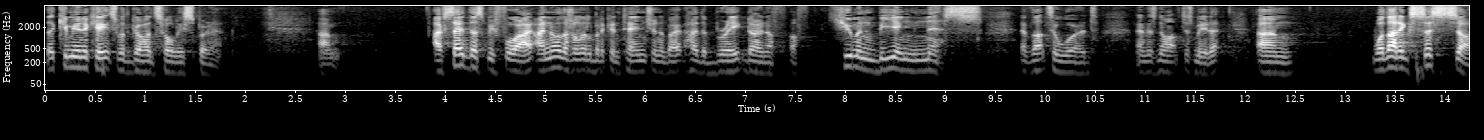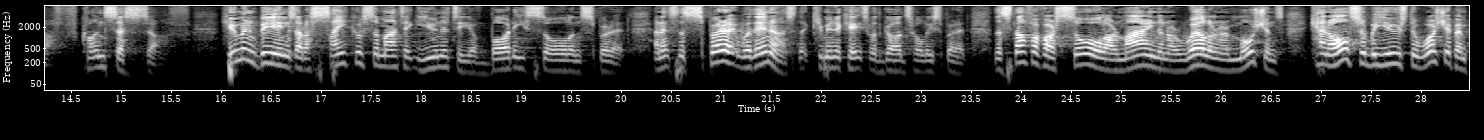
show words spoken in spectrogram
that communicates with God's Holy Spirit. Um, I've said this before. I, I, know there's a little bit of contention about how the breakdown of, of human beingness, if that's a word, and it's not, just made it, um, what that exists of, consists of. Human beings are a psychosomatic unity of body, soul, and spirit. And it's the spirit within us that communicates with God's Holy Spirit. The stuff of our soul, our mind, and our will and our emotions can also be used to worship Him.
